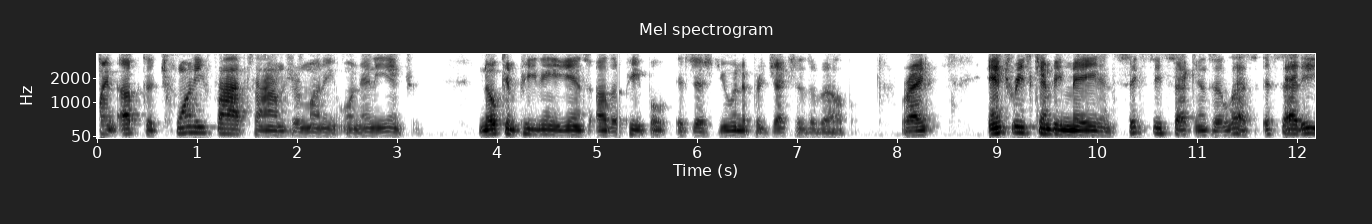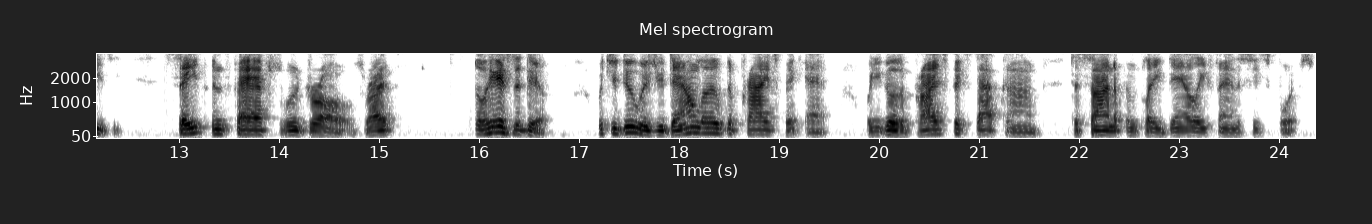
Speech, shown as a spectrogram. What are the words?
went up to 25 times your money on any entry. No competing against other people. It's just you and the projections available, right? Entries can be made in 60 seconds or less. It's that easy. Safe and fast withdrawals, right? So here's the deal. What you do is you download the Prize Pick app or you go to prizepicks.com to sign up and play daily fantasy sports.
